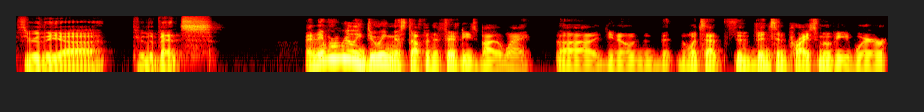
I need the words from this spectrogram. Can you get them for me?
through the uh through the vents. And they were really doing this stuff in the 50s, by the way. Uh, you know, what's that Vincent Price movie where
